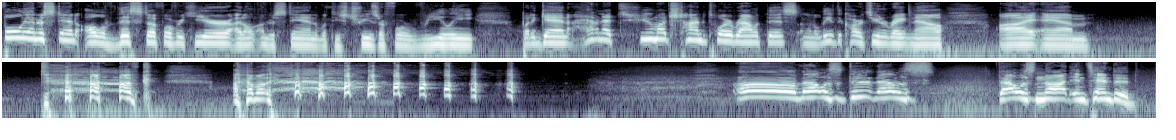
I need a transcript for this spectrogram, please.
fully understand all of this stuff over here. I don't understand what these trees are for really. But again, I haven't had too much time to toy around with this. I'm going to leave the cartoon right now. I am... I'm... I'm a... oh, that was... dude. That was... That was not intended.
